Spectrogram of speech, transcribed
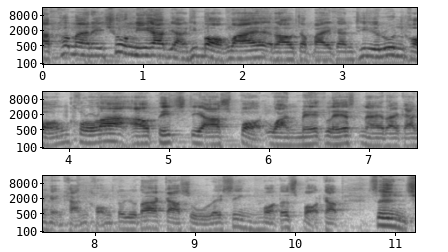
ลับเข้ามาในช่วงนี้ครับ อย่างที่บอกไว้เราจะไปกันที่รุ่นของ Corolla Altis GR Sport One Make Race ในรายการแข่งขันของ Toyota Gazoo Racing Motorsport ครับ ซึ่งแช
